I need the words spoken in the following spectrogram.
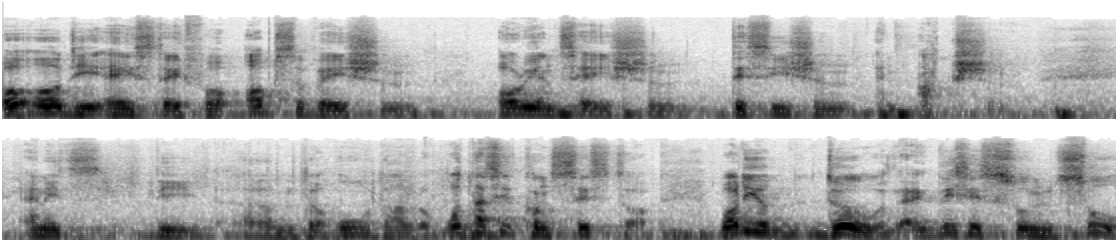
O-O-D-A stands for observation, orientation, decision, and action. And it's the, um, the. What does it consist of? What do you do? This is Sun Tzu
